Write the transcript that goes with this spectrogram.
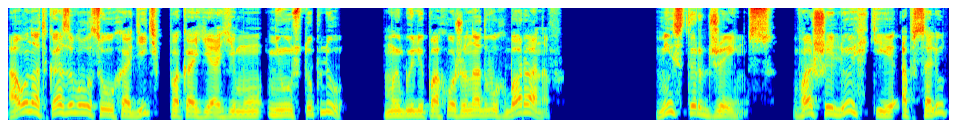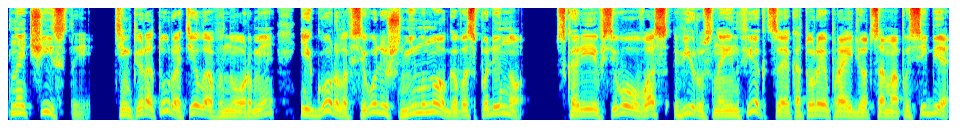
а он отказывался уходить, пока я ему не уступлю. Мы были похожи на двух баранов. «Мистер Джеймс, ваши легкие абсолютно чистые, температура тела в норме, и горло всего лишь немного воспалено. Скорее всего, у вас вирусная инфекция, которая пройдет сама по себе.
